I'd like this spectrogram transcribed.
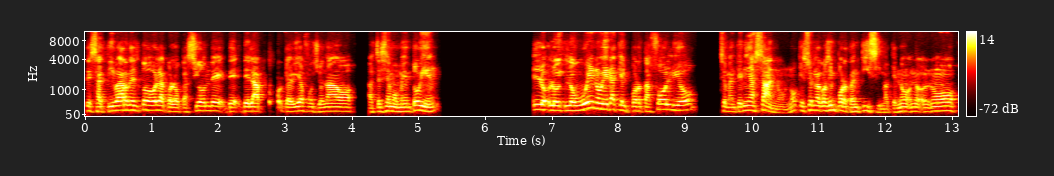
desactivar del todo la colocación de, de, app porque había funcionado hasta ese momento bien, lo, lo, lo, bueno era que el portafolio se mantenía sano, ¿no? que eso era una cosa importantísima, que no, no, no,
